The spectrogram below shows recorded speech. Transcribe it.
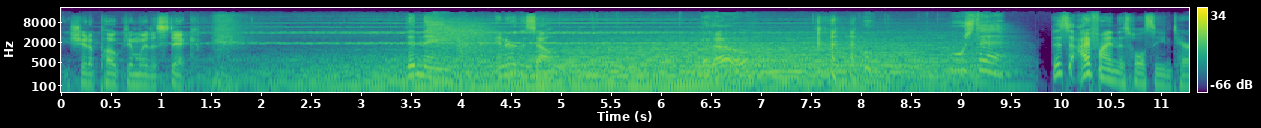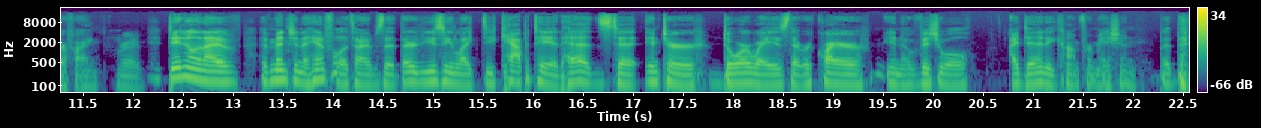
You should have poked him with a stick. Then they enter the cell. Hello? Who's there? This I find this whole scene terrifying. Right. Daniel and I have, have mentioned a handful of times that they're using like decapitated heads to enter doorways that require, you know, visual identity confirmation. But th-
